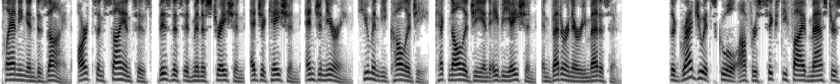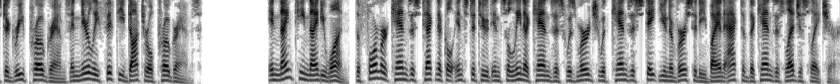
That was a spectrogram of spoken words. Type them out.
planning and design, arts and sciences, business administration, education, engineering, human ecology, technology and aviation, and veterinary medicine. The graduate school offers 65 master's degree programs and nearly 50 doctoral programs. In 1991, the former Kansas Technical Institute in Salina, Kansas was merged with Kansas State University by an act of the Kansas legislature.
